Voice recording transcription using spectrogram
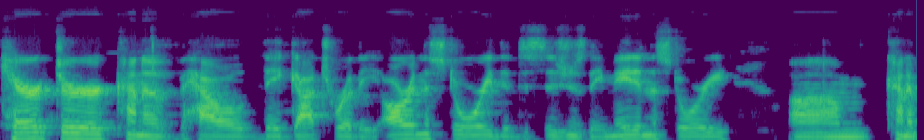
character, kind of how they got to where they are in the story, the decisions they made in the story, um, kind of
